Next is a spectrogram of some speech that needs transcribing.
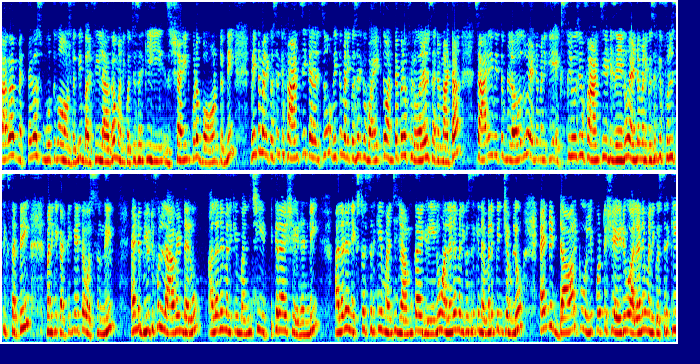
బాగా మెత్తగా స్మూత్గా ఉంటుంది. బర్ఫీ లాగా మనకి వచ్చేసరికి ఈ షైన్ కూడా బాగుంటుంది. విత్ మనకి వచ్చేసరికి ఫ్యాన్సీ కలర్స్ విత్ మనకి వచ్చేసరికి వైట్తో అంతా కూడా ఫ్లోరల్స్ అన్నమాట. సారీ విత్ బ్లౌజ్ అండ్ మనకి ఎక్స్క్లూజివ్ ఫ్యాన్సీ డిజైన్ అండ్ మనకి వచ్చేసరికి ఫుల్ సిక్స్ థర్టీ మనకి కటింగ్ అయితే వస్తుంది. And beautiful lavender. అలానే మనకి మంచి ఇటుకరాయి షేడ్ అండి. అలానే నెక్స్ట్ వచ్చేసరికి మంచి జామకాయ గ్రీన్ అలానే మనకి వచ్చేసరికి నెమలిపించే కొంచెం బ్లూ అండ్ డార్క్ ఉల్లిపొట్టు షేడ్ అలానే మనకి వచ్చేసరికి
